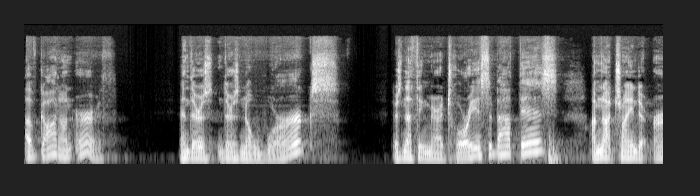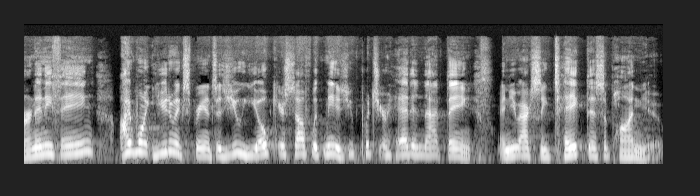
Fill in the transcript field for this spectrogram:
of God on earth. And there's, there's no works, there's nothing meritorious about this. I'm not trying to earn anything. I want you to experience as you yoke yourself with me, as you put your head in that thing and you actually take this upon you,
